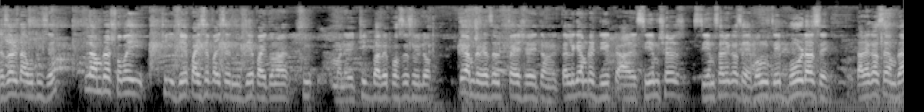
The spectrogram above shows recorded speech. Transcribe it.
রেজাল্টটা উঠেছে, তাহলে আমরা সবাই ঠিক, যে পাইছে পাইছে, যে পাইতো না সু- মানে ঠিকভাবে প্রসেস হইল তো আমরা রেজাল্ট পাই দিতাম তাহলে কি আমরা ডিরেক্ট সিএম স্যার সিএম স্যারের কাছে এবং যে বোর্ড আছে, তার কাছে আমরা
